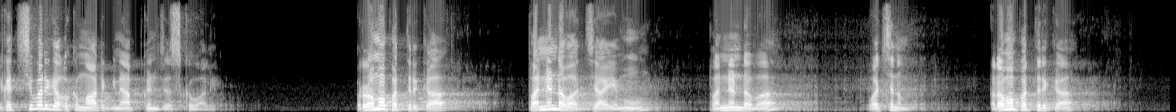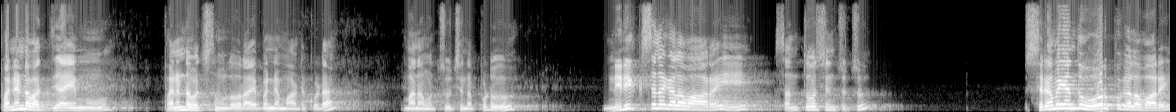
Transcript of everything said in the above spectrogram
ఇక చివరిగా ఒక మాట జ్ఞాపకం చేసుకోవాలి. రోమపత్రిక పన్నెండవ అధ్యాయము పన్నెండవ వచనం. రమపత్రిక పన్నెండవ అధ్యాయము పన్నెండవ వచనంలో రాయబడిన మాట కూడా మనము చూచినప్పుడు నిరీక్షణ గలవారై సంతోషించుచు శ్రమయందు ఓర్పు గలవారై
